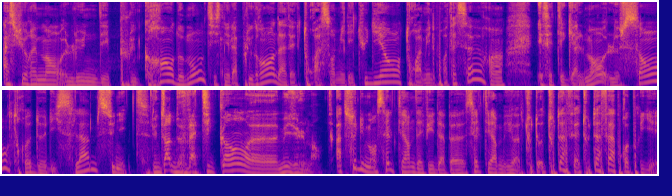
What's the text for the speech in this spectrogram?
assurément l'une des plus grandes au monde, si ce n'est la plus grande, avec 300 000 étudiants, 3 000 professeurs. Et c'est également le centre de l'islam sunnite. Une sorte de Vatican euh, musulman. Absolument, c'est le terme, David. C'est le terme euh, tout, tout, à fait, tout à fait approprié.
